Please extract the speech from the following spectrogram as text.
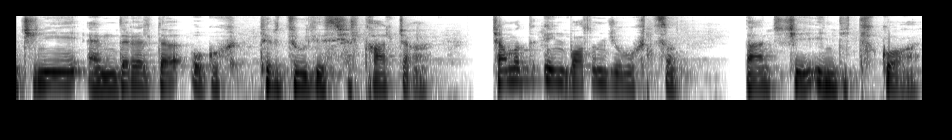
чиний амьдралд өгөх тэр зүйлээс шалтгаалж байгаа. Чамд энэ боломж өгөгдсөн. Даанч чи энд итгэхгүй байгаа.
